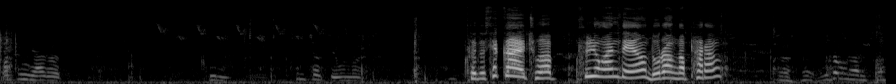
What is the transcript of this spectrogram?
박승이 하러 지금 천천히 오늘 그래도 색깔 조합 훌륭한데요. 노랑과 파랑. 어, 우성을 하니까.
